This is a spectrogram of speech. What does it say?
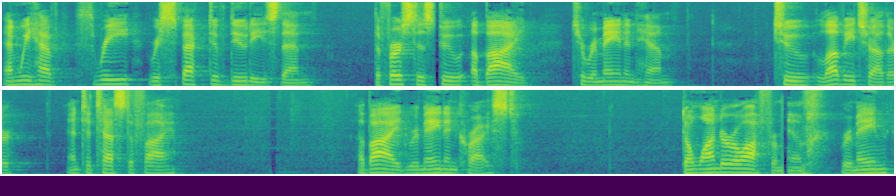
And we have three respective duties then. The first is to abide, to remain in Him, to love each other, and to testify. Abide, remain in Christ. Don't wander off from Him, remain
